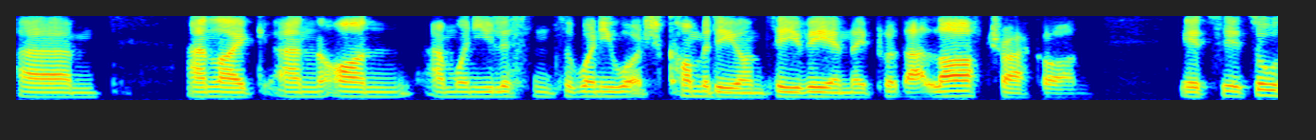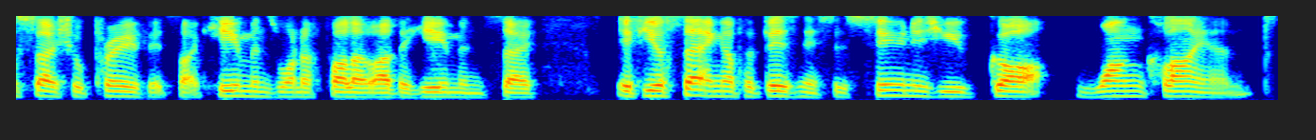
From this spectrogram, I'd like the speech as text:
Um, and like and on and when you listen to when you watch comedy on TV and they put that laugh track on, it's it's all social proof. It's like humans want to follow other humans. So if you're setting up a business, as soon as you've got one client,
